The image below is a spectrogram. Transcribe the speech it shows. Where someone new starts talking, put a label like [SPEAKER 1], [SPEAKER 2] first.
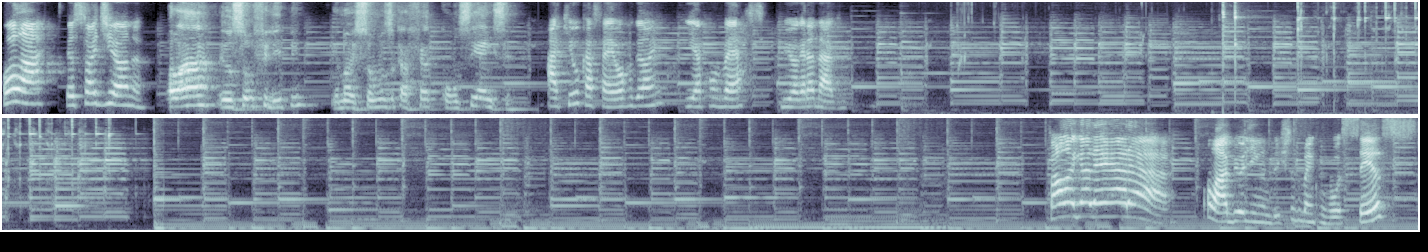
[SPEAKER 1] Olá, eu sou a Diana.
[SPEAKER 2] Olá, eu sou o Felipe e nós somos o Café Consciência.
[SPEAKER 1] Aqui o café é orgânico e a conversa bioagradável. Fala galera! Olá, biolindos, tudo bem com vocês?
